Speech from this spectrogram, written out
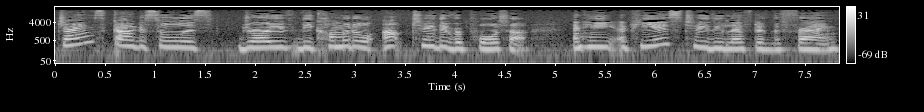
James Gargasoulas drove the Commodore up to the reporter and he appears to the left of the frame.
